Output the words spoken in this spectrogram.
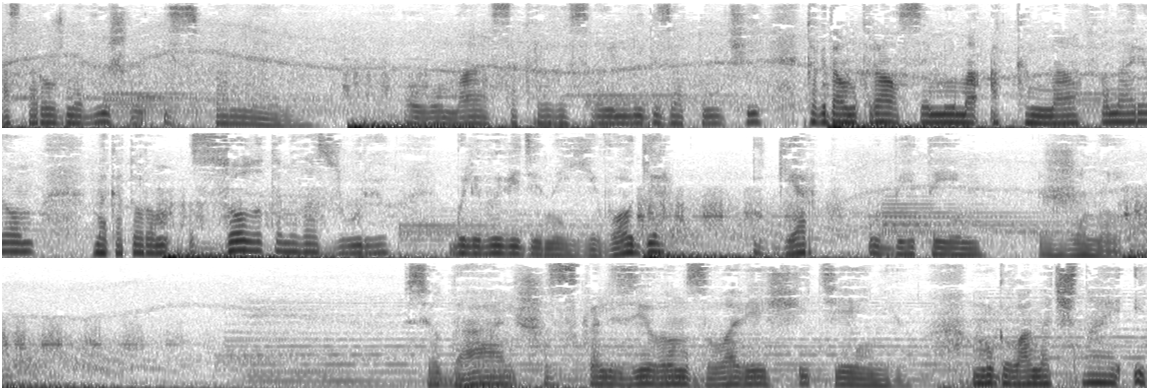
осторожно вышел из панели. Луна сокрыла свой лик за тучей, когда он крался мимо окна фонарем, на котором золотом и лазурью были выведены его герб и герб убитой им жены. Все дальше скользил он зловещей тенью. Мгла ночная и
